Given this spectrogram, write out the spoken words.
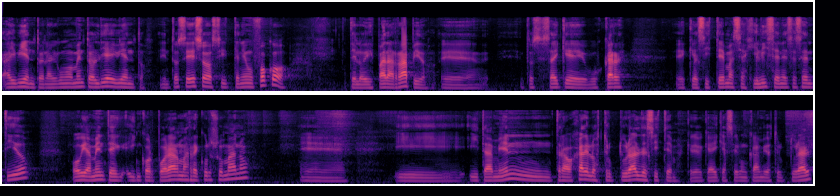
hay viento, en algún momento del día hay viento. Entonces eso, si tenía un foco, te lo dispara rápido. Eh, entonces hay que buscar eh, que el sistema se agilice en ese sentido, obviamente incorporar más recursos humanos eh, y, también trabajar en lo estructural del sistema. Creo que hay que hacer un cambio estructural,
